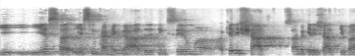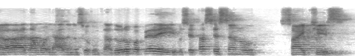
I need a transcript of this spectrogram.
E, e, essa, e esse encarregado, ele tem que ser uma, aquele chato, sabe aquele chato que vai lá, dá uma olhada no seu computador, opa, peraí, você está acessando sites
